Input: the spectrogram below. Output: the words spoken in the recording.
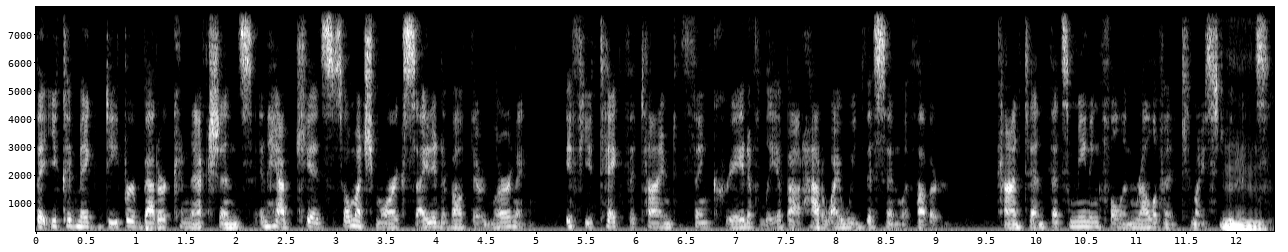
that you could make deeper, better connections and have kids so much more excited about their learning if you take the time to think creatively about how do I weave this in with other content that's meaningful and relevant to my students. Mm.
